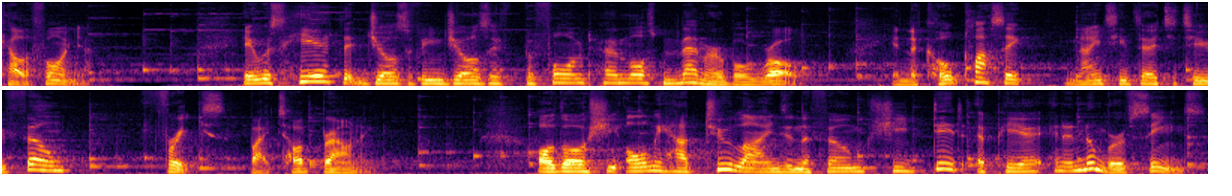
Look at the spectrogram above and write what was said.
California. It was here that Josephine Joseph performed her most memorable role in the cult classic 1932 film Freaks by Tod Browning. Although she only had two lines in the film, she did appear in a number of scenes,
